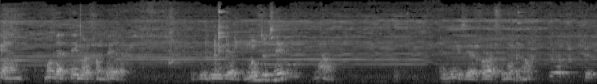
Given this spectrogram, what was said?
can move that table from there. It will be easier to move. the table? No. It will be easier for us to move, no? sure.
